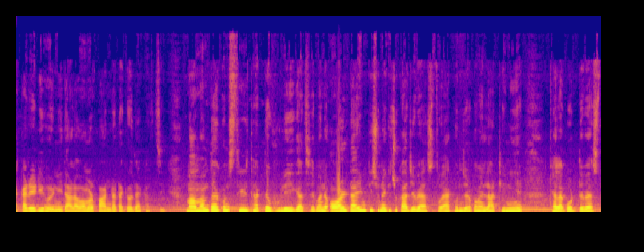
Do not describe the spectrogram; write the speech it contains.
একা রেডি হইনি, দাঁড়াও আমার পান্ডাটাকেও দেখাচ্ছি। মামাম তো এখন স্থির থাকতে ভুলেই গেছে মানে অল টাইম কিছু না কিছু কাজে ব্যস্ত। এখন যেরকম লাঠি নিয়ে খেলা করতে ব্যস্ত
